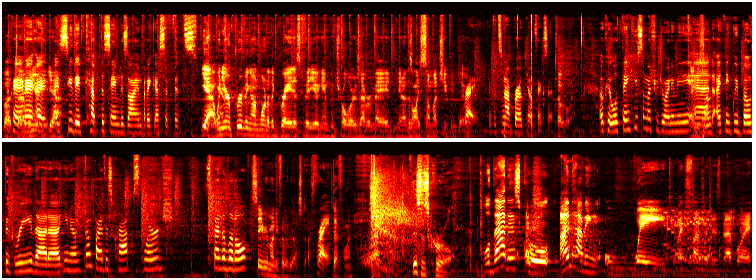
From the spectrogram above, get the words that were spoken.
But Okay, uh, and I, I, yeah. I see they've kept the same design, but I guess if it's Yeah, when you're improving on one of the greatest video game controllers ever made, you know, there's only so much you can do. right, if it's not broke, don't fix it. Totally. Okay, well, thank you so much for joining me, Anytime. and I think we both agree that uh, you know, don't buy this crap, splurge, spend a little. Save your money for the real stuff. Right. Definitely. This is cruel. Well, that is cruel. I'm having way too much fun with this bad boy.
